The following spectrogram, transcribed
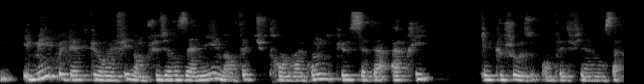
Mais peut-être qu'en effet, dans plusieurs années, bah, en fait, tu te rendras compte que ça t'a appris quelque chose, en fait, finalement, ça.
